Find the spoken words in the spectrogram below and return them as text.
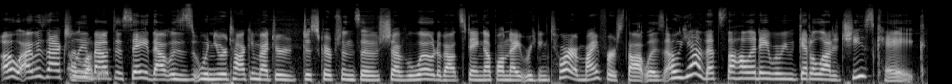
Oh, I was actually I about it. to say that was when you were talking about your descriptions of Shavuot about staying up all night reading Torah. My first thought was, oh yeah, that's the holiday where we get a lot of cheesecake.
